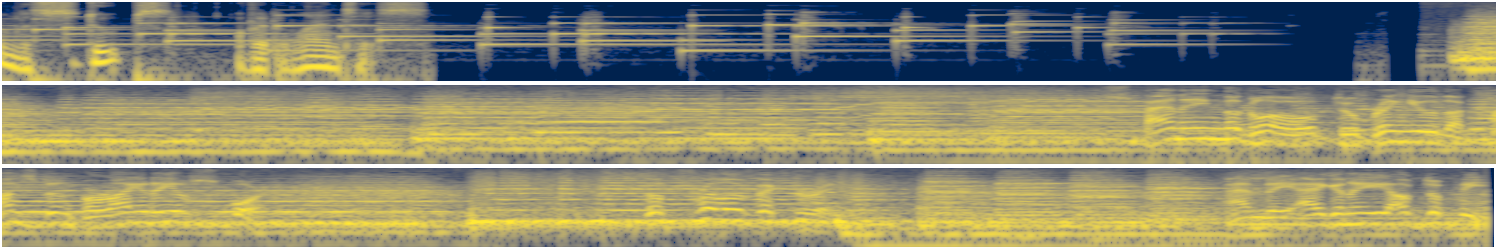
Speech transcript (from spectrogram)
from the stoops of Atlantis. spanning the globe to bring you the constant variety of sport, the thrill of victory, and the agony of defeat.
